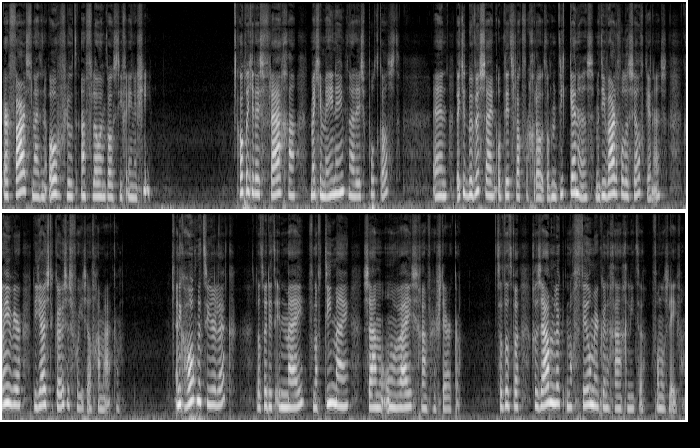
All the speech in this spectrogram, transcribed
ervaart vanuit een overvloed aan flow en positieve energie? Ik hoop dat je deze vragen met je meeneemt naar deze podcast. En dat je het bewustzijn op dit vlak vergroot. Want met die kennis, met die waardevolle zelfkennis, kan je weer de juiste keuzes voor jezelf gaan maken. En ik hoop natuurlijk dat we dit in mei, vanaf 10 mei, samen onwijs gaan versterken. Zodat we gezamenlijk nog veel meer kunnen gaan genieten van ons leven.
